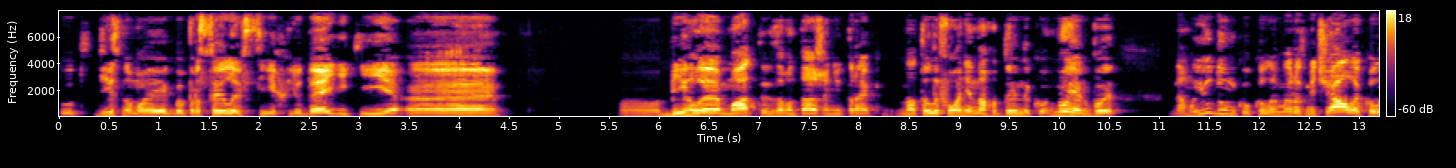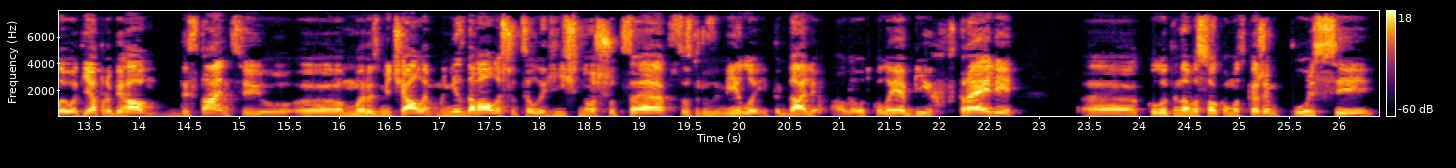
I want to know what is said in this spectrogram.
Тут дійсно ми якби просили всіх людей, які е, е, бігли мати завантажені треки. На телефоні, на годиннику. Ну, якби, на мою думку, коли ми розмічали, коли от я пробігав дистанцію, е, ми розмічали, мені здавалося, що це логічно, що це все зрозуміло і так далі. Але от коли я біг в трейлі, Е, коли ти на високому, скажімо, пульсі,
